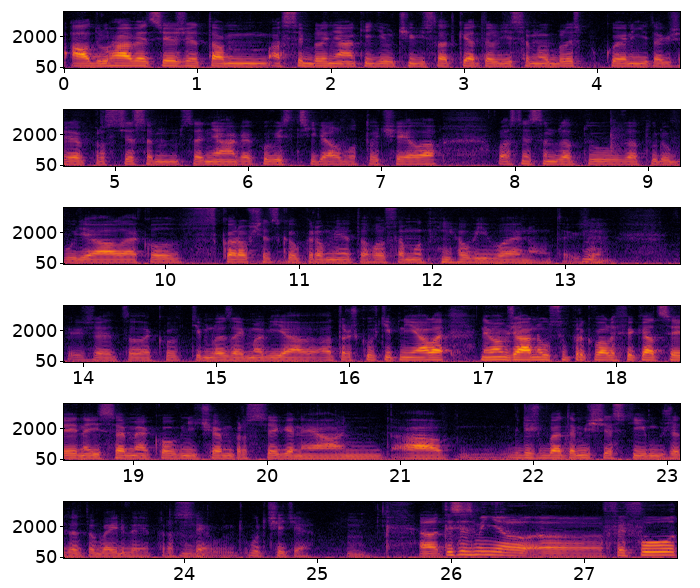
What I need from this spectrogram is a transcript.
A druhá věc je, že tam asi byly nějaký dílčí výsledky a ty lidi se mnou byli spokojení, takže prostě jsem se nějak jako vystřídal, otočil a vlastně jsem za tu, za tu dobu dělal jako skoro všecko, kromě toho samotného vývoje, no, takže... Hmm. Takže je to jako tímhle zajímavý a, a trošku vtipný, ale nemám žádnou super kvalifikaci, nejsem jako v ničem prostě geniální a když budete mít štěstí, můžete to být vy, prostě hmm. určitě. Hmm. Eh, ty jsi zmínil uh, FIFU,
